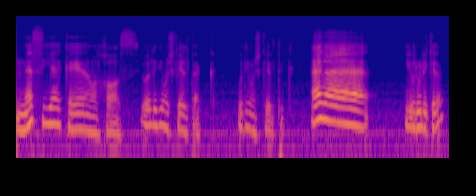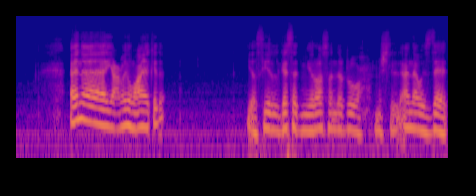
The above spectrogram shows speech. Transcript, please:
نسي كيانه الخاص. يقول لي دي مشكلتك ودي مشكلتك. أنا يقولوا لي كده أنا يعملوا معايا كده؟ يصير الجسد ميراثا للروح مش للأنا والذات.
